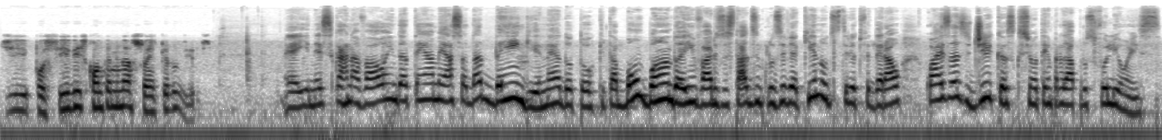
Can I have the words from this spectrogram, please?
de possíveis contaminações pelo vírus. É, e nesse carnaval ainda tem a ameaça da dengue, né, doutor, que está bombando aí em vários estados, inclusive aqui no Distrito Federal. Quais as dicas que o senhor tem para dar para os foliões?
